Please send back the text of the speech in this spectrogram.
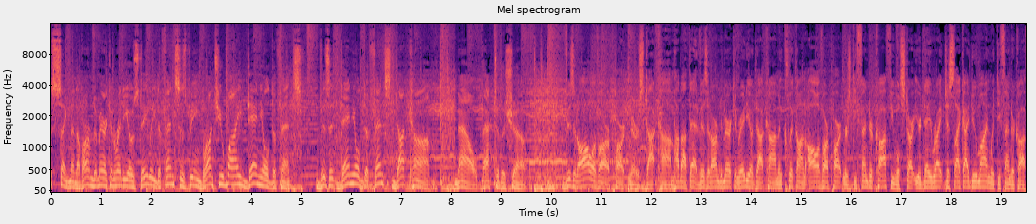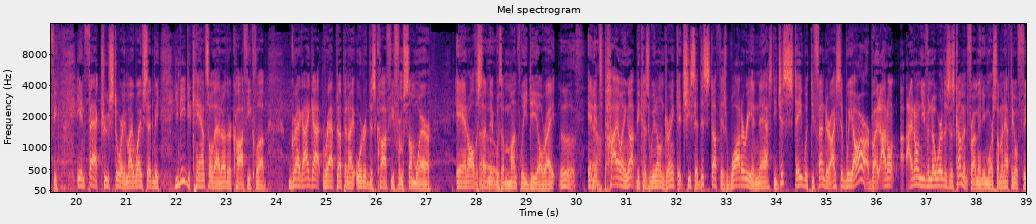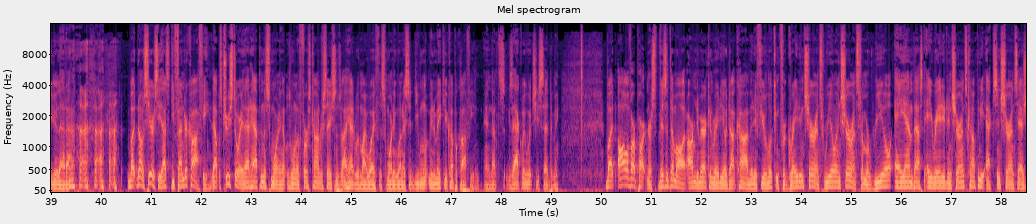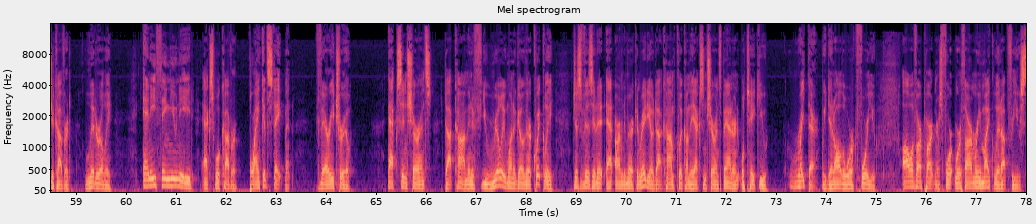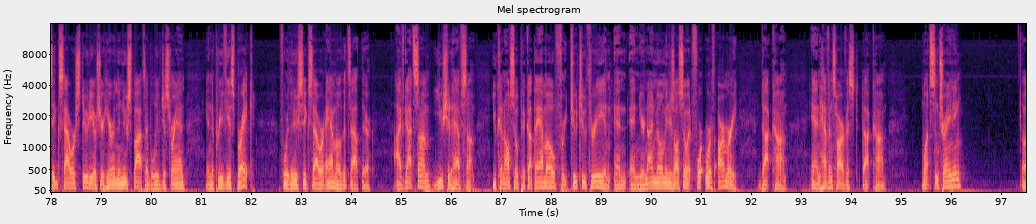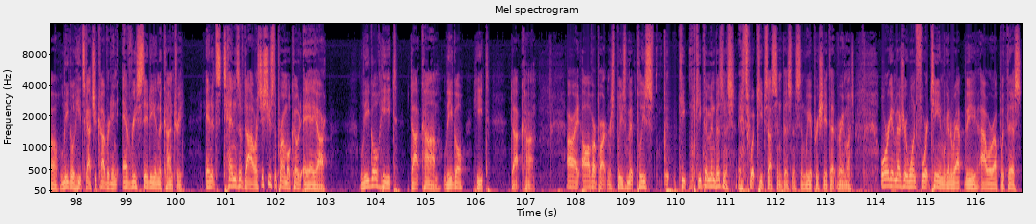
This segment of Armed American Radio's Daily Defense is being brought to you by Daniel Defense. Visit danieldefense.com. Now, back to the show. Visit all of our partners.com. How about that? Visit armedamericanradio.com and click on all of our partners. Defender Coffee will start your day right, just like I do mine with Defender Coffee. In fact, true story, my wife said to me, You need to cancel that other coffee club. Greg, I got wrapped up and I ordered this coffee from somewhere and all of a sudden Uh-oh. it was a monthly deal, right? Ugh, and yeah. it's piling up because we don't drink it. She said, "This stuff is watery and nasty. Just stay with Defender." I said, "We are, but I don't. I don't even know where this is coming from anymore. So I'm gonna have to go figure that out." but no, seriously, that's Defender Coffee. That was true story. That happened this morning. That was one of the first conversations I had with my wife this morning when I said, "Do you want me to make you a cup of coffee?" And that's exactly what she said to me. But all of our partners, visit them all at armedamericanradio.com. And if you're looking for great insurance, real insurance from a real AM Best A rated insurance company, X Insurance has you covered. Literally. Anything you need, X will cover. Blanket statement. Very true. xinsurance.com. And if you really want to go there quickly, just visit it at armedamericanradio.com, click on the X Insurance banner, and it will take you right there. We did all the work for you all of our partners. Fort Worth Armory, Mike lit up for you. Sig Sauer Studios, you're hearing the new spots, I believe just ran in the previous break for the new Sig Sauer ammo that's out there. I've got some. You should have some. You can also pick up ammo for 223 and, and, and your 9 millimeters also at fortwortharmory.com and heavensharvest.com. Want some training? Oh, Legal Heat's got you covered in every city in the country. And it's tens of dollars. Just use the promo code AAR. Legal Heat legalheat.com. Legalheat.com. All right, all of our partners, please please keep keep them in business. It's what keeps us in business, and we appreciate that very much. Oregon Measure 114. We're going to wrap the hour up with this.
